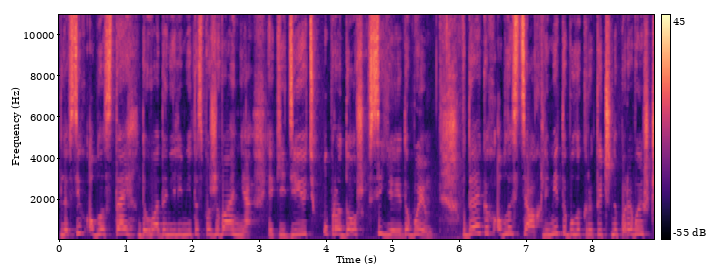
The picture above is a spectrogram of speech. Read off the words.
для всіх областей доведені ліміти споживання, які діють упродовж всієї доби. В деяких областях ліміти були критично перевищені,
